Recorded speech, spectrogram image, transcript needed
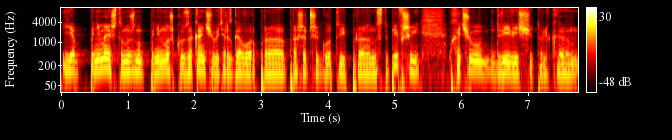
Я понимаю, что нужно понемножку заканчивать разговор про прошедший год и про наступивший. Хочу две вещи только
